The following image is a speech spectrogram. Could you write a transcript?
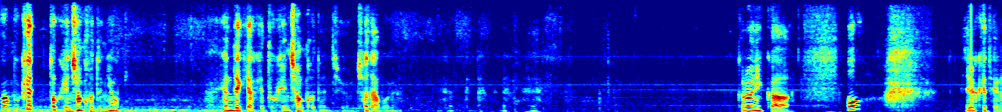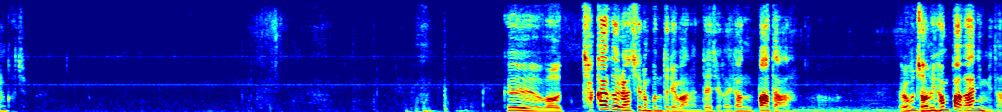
한국 게 더 괜찮거든요. 예, 현대기아 게 더 괜찮거든 지금 찾아보면. 그러니까 어 이렇게 되는 거죠. 그 뭐 착각을 하시는 분들이 많은데 제가 현빠다. 어, 여러분 저는 현빠가 아닙니다.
